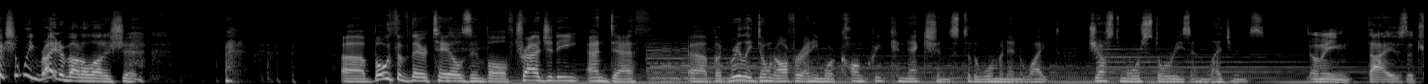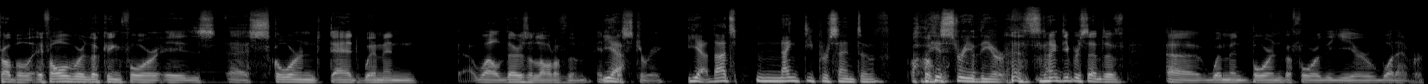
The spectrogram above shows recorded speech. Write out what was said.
actually right about a lot of shit. Uh, both of their tales involve tragedy and death, uh, but really don't offer any more concrete connections to the woman in white, just more stories and legends. I mean, that is the trouble. If all we're looking for is uh, scorned dead women, well, there's a lot of them in Yeah. history. Yeah, that's 90% of the history of the earth. It's 90% of uh, women born before the year whatever.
